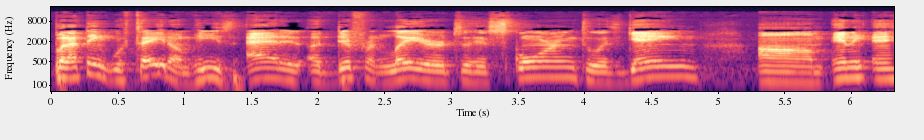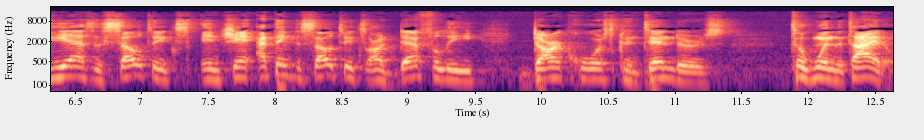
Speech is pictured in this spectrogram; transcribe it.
But I think with Tatum, he's added a different layer to his scoring, to his game. Um, and and he has the Celtics in. I think the Celtics are definitely dark horse contenders to win the title.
